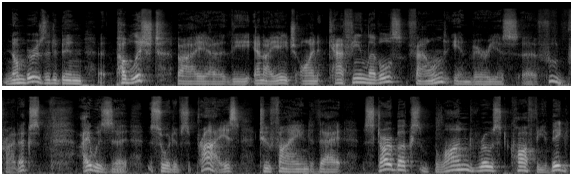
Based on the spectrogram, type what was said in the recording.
numbers that have been uh, published by uh, the NIH on caffeine levels found in various uh, food products. I was uh, sort of surprised to find that Starbucks blonde roast coffee, a big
